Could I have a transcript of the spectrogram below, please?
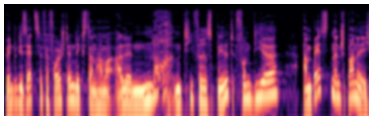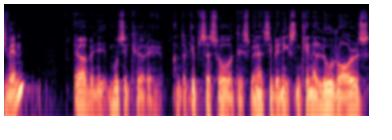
Wenn du die Sätze vervollständigst, dann haben wir alle noch ein tieferes Bild von dir. Am besten entspanne ich, wenn? Ja, wenn ich Musik höre. Und da gibt's ja so, das werden jetzt die wenigsten kennen, Lou Rawls,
